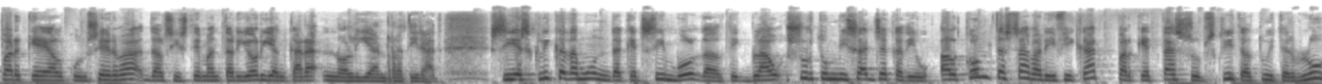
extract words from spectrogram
perquè el conserva del sistema anterior i encara no li han retirat. Si es clica damunt d'aquest símbol del tic blau, surt un missatge que diu el compte s'ha verificat perquè t'has subscrit al Twitter Blue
